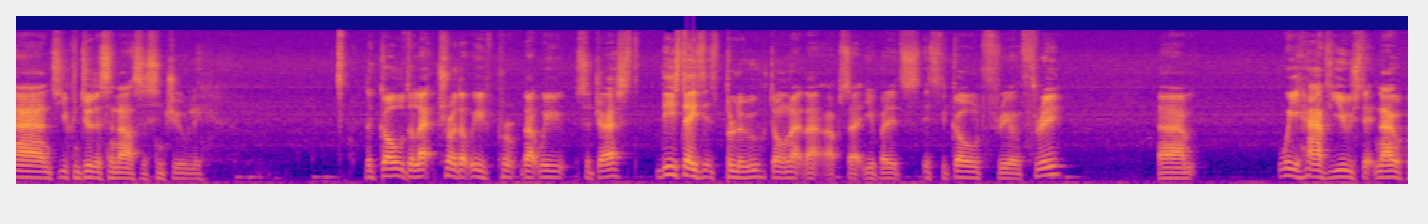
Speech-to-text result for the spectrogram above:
and you can do this analysis in Djuli. The gold electrode that we that we suggest these days it's blue. Don't let that upset you, but it's it's the gold 303. Um, we have used it now.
